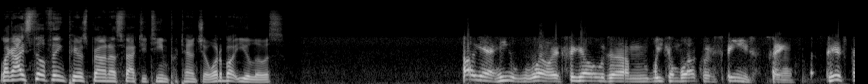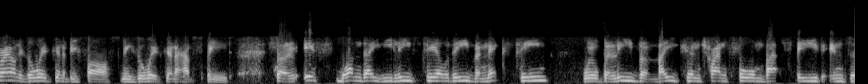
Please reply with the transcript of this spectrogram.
like I still think Pierce Brown has factory team potential. What about you, Lewis? Oh yeah, he well, it's the old um, we can work with speed thing. Pierce Brown is always going to be fast and he's always going to have speed. So if one day he leaves TLD, the next team will believe that they can transform that speed into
